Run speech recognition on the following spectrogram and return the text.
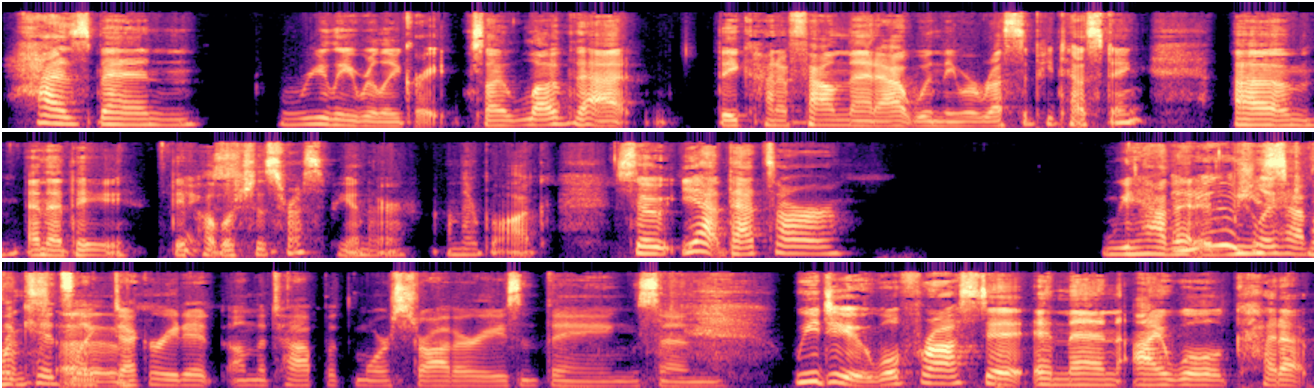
has been really, really great. So I love that they kind of found that out when they were recipe testing, um, and that they they Nice. published this recipe on their on their blog. So yeah, that's our. We have And that usually have the kids a- like decorate it on the top with more strawberries and things, and We do. We'll frost it, and then I will cut up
